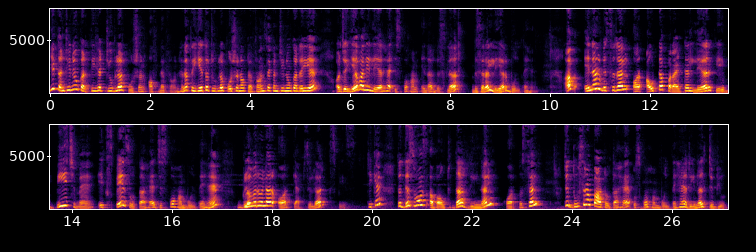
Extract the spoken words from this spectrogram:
ये कंटिन्यू करती है ट्यूबुलर पोर्शन ऑफ़ नेफ्रॉन है ना? तो ये तो ट्यूबुलर पोर्शन ऑफ़ नेफ्रॉन से कंटिन्यू कर रही है। और जो ये वाली लेयर है, इसको हम इनर विसलर विसरल लेयर बोलते हैं। अब इनर विसरल और आउटर पराइटल लेयर के बीच में एक स्पेस होता है, जिसको हम बोलते हैं ग्लोमेरुलर और कैप्सुलर स्पेस ठीक है? तो this was about the renal corpuscle जो दूसरा पार्ट होता है, उसको हम बोलते हैं रीनल ट्यूब्यूल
